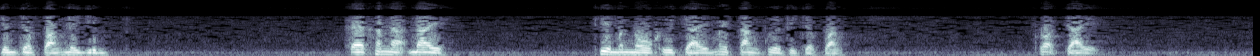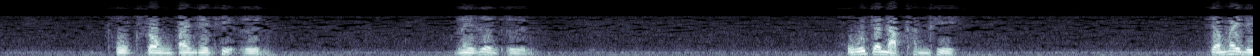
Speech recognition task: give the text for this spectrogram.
จึงจะฟังได้ยิน แต่ขณะใดที่มโนคือใจไม่ตั้งเพื่อที่จะฟัง เพราะใจ ถูกส่งไปในที่อื่น ในเรื่องอื่น หูจะดับทันที จะไม่ได้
